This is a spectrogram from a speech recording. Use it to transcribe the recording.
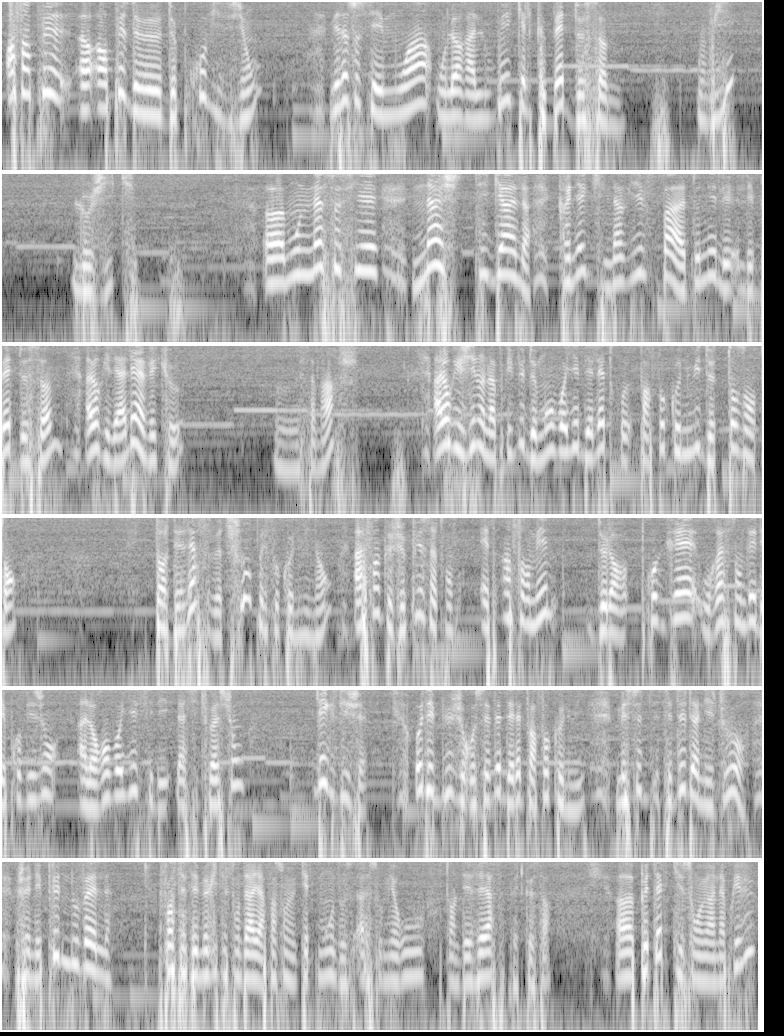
Enfin, plus, en plus de provisions, mes associés et moi, on leur a loué quelques bêtes de somme. Oui, logique. Euh, mon associé Nashtigal craignait qu'il n'arrive pas à donner les, bêtes de somme, alors il est allé avec eux. Euh, ça marche. À l'origine, on a prévu de m'envoyer des lettres par Nuit de temps en temps. Dans le désert, ça doit être chaud pour les Faucon Nuit, non? Afin que je puisse être informé de leur progrès ou rassembler des provisions à leur envoyer si la situation l'exigeait. Au début, je recevais des lettres par Faucon Nuit, mais ce- ces deux derniers jours, je n'ai plus de nouvelles. Je pense que ces mérites ils sont derrière. De toute façon, quel monde à Sumeru, dans le désert, ça peut être que ça. Euh, Peut-être qu'ils ont eu un imprévu.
